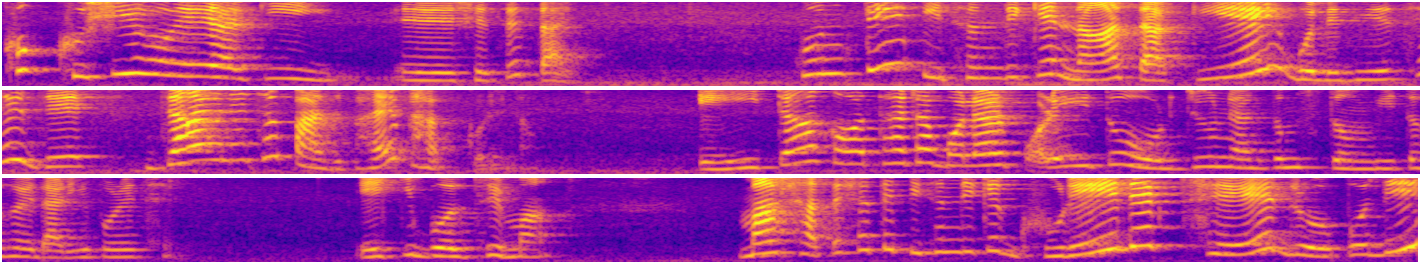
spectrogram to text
খুব খুশি হয়ে আর কি এসেছে তাই। কুন্তি পিছন দিকে না তাকিয়েই বলে দিয়েছে যে, যা এনেছো পাঁচ ভাইয়ে ভাগ করে নাও। এইটা কথাটা বলার পরেই তো অর্জুন একদম স্তম্ভিত হয়ে দাঁড়িয়ে পড়েছে। এই কি বলছে মা? মা সাথে সাথে পিছন দিকে ঘুরেই দেখছে দ্রৌপদী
